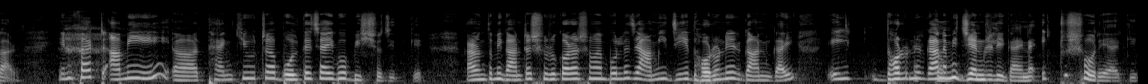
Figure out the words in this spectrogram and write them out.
চমৎকার ইনফ্যাক্ট আমি থ্যাংক ইউটা বলতে চাইব বিশ্বজিৎকে। কারণ তুমি গানটা শুরু করার সময় বললে যে আমি যে ধরনের গান গাই এই ধরনের গান আমি জেনারেলি গাই না একটু সরে আর কি।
